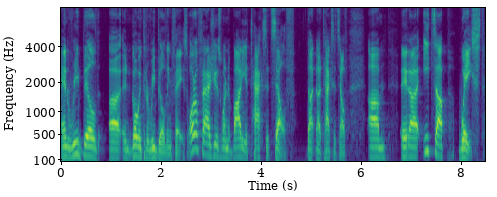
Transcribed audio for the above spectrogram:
and rebuild uh, and go into the rebuilding phase. Autophagy is when the body attacks itself, not, not attacks itself. Um, it uh, eats up waste.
